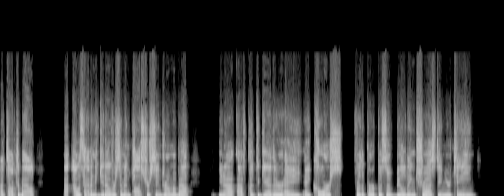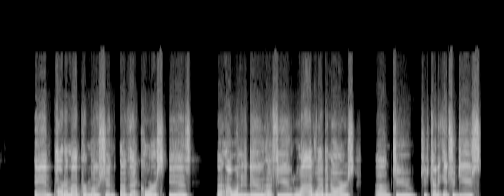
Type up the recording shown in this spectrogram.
I talked about I was having to get over some imposter syndrome about, you know, I've put together a, a course for the purpose of building trust in your team. And part of my promotion of that course is uh, I wanted to do a few live webinars um, to to kind of introduce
